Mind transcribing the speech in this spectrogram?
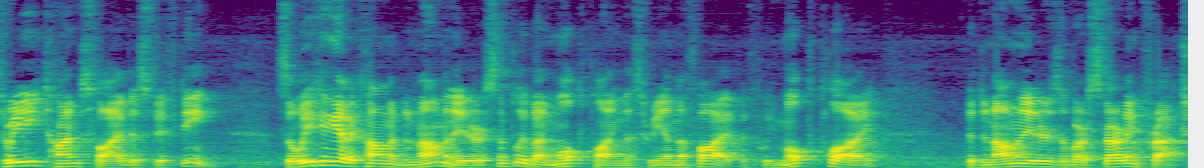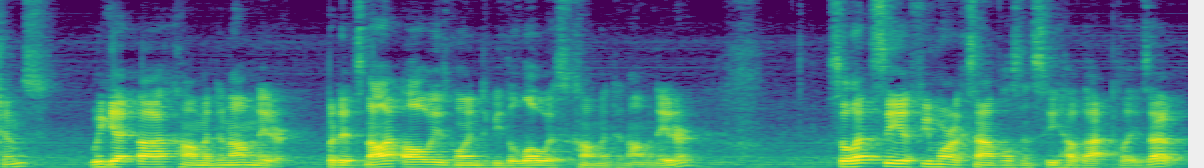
3 times 5 is 15. So we can get a common denominator simply by multiplying the 3 and the 5. If we multiply the denominators of our starting fractions, we get a common denominator. But it's not always going to be the lowest common denominator. So let's see a few more examples and see how that plays out.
